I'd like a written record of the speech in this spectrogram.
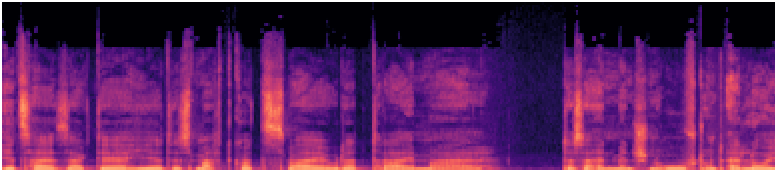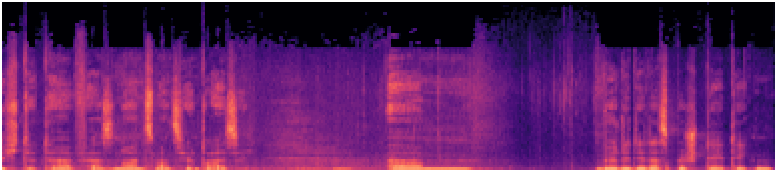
Jetzt sagt er hier, das macht Gott zwei oder dreimal, dass er einen Menschen ruft und erleuchtet, ja, Verse 29 und 30. Ähm, würdet ihr das bestätigen?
